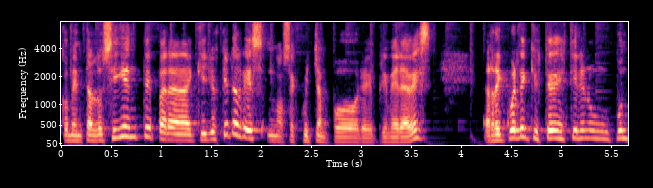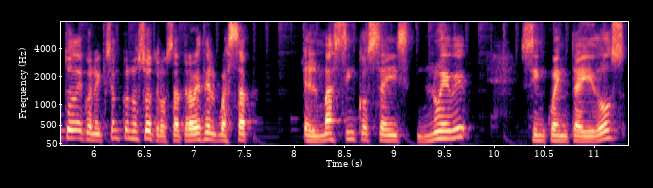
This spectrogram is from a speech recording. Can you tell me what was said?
comentar lo siguiente para aquellos que tal vez nos escuchan por eh, primera vez. Recuerden que ustedes tienen un punto de conexión con nosotros a través del WhatsApp, el más 569 52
